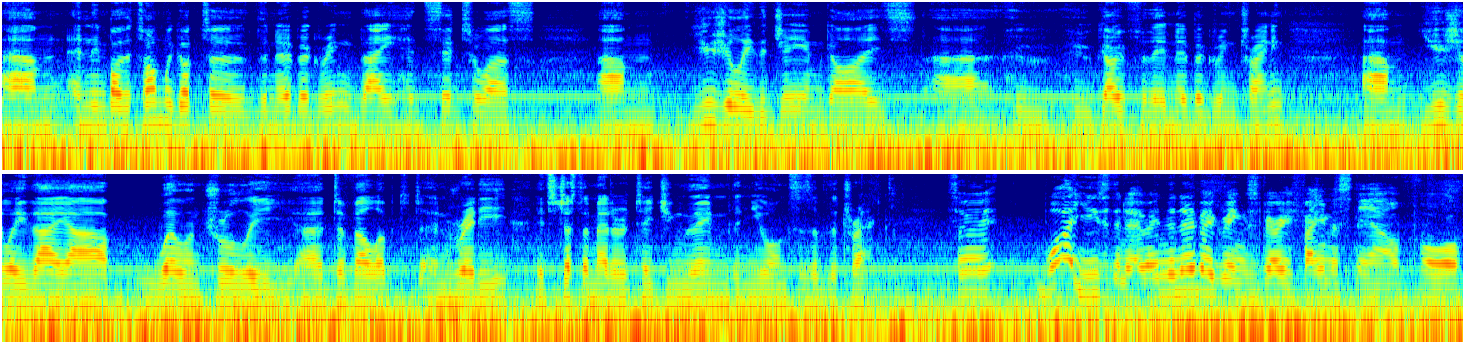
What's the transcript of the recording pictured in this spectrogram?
Um, and then by the time we got to the Nürburgring, they had said to us, um, usually the GM guys uh, who, who go for their Nürburgring training, um, usually they are well and truly uh, developed and ready. It's just a matter of teaching them the nuances of the track. So why use the? Nür- I mean, the Nurburgring is very famous now for.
